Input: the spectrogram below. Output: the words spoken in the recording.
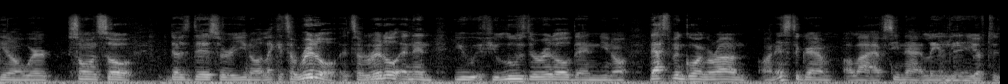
you know, where so and so does this or you know like it's a riddle it's a riddle and then you if you lose the riddle then you know that's been going around on instagram a lot i've seen that And lately then you have to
